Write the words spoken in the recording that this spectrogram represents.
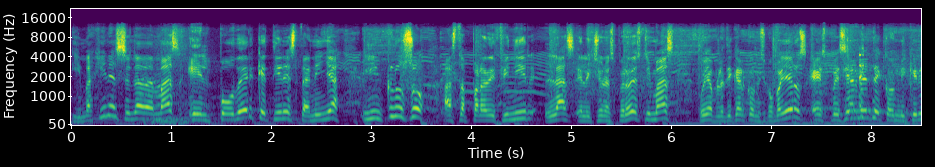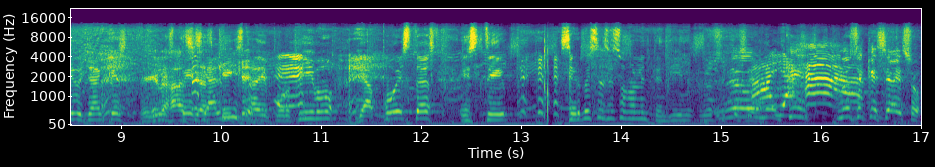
Imagínense nada más el poder que tiene esta niña, incluso hasta para definir las elecciones. Pero de esto y más voy a platicar con mis compañeros, especialmente con mi querido Jan, que es el Gracias, especialista Quique. deportivo de apuestas. Este, cervezas, eso no lo entendí. No sé qué sea. no, ¿qué? No sé qué sea eso.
